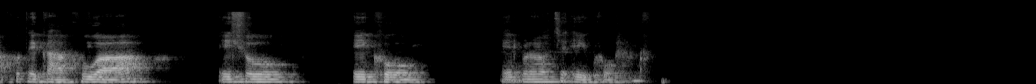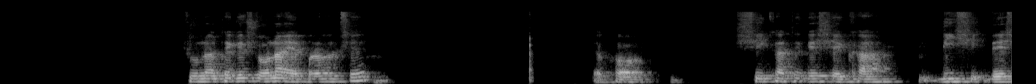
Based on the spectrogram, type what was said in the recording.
আখু থেকে আখুয়া, এসো, এখো, এরপরে হচ্ছে এখো। সোনা থেকে সোনা এরপরে হচ্ছে দেখো, শিখা থেকে শেখা, দিশি, দেশ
